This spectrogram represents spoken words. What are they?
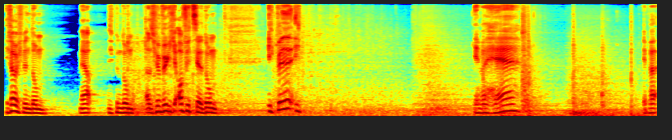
Ich glaube, ich bin dumm. Ja, ich bin dumm. Also ich bin wirklich offiziell dumm. Ich bin... Ich ja, aber hä? Ja, aber...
